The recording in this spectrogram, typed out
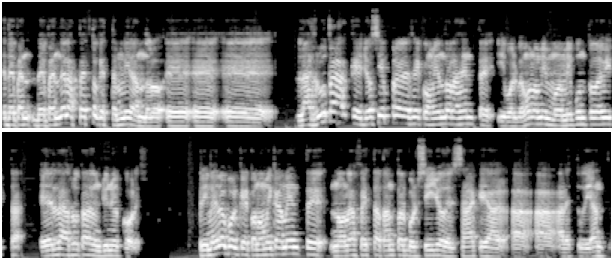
depende del aspecto que estén mirándolo. Eh, eh, eh, la ruta que yo siempre recomiendo a la gente, y volvemos a lo mismo, en mi punto de vista, es la ruta de un junior college. Primero porque económicamente no le afecta tanto al bolsillo del saque al estudiante.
